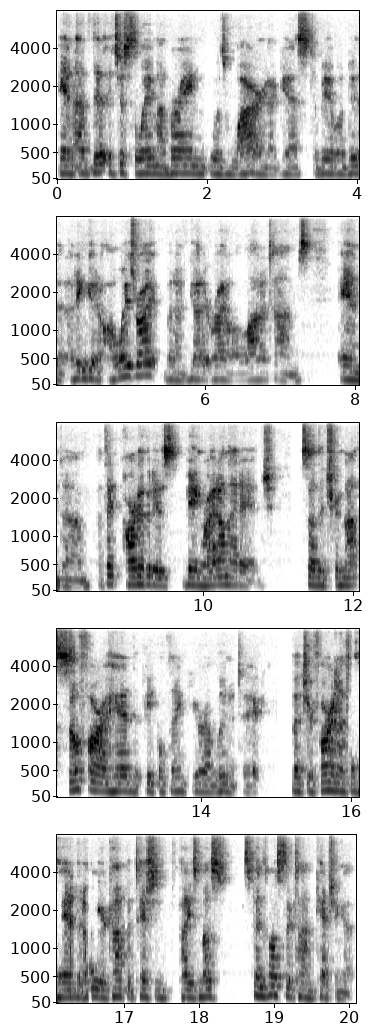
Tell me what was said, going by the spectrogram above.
And I, it's just the way my brain was wired, I guess, to be able to do that. I didn't get it always right, but I got it right a lot of times. And um, I think part of it is being right on that edge so that you're not so far ahead that people think you're a lunatic, but you're far enough ahead that all your competition pays most spends most of their time catching up.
